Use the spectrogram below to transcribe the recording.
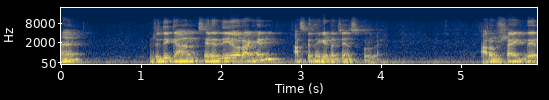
হ্যাঁ? যদি গান ছেড়ে দিয়েও রাখেন আজকে থেকে এটা চেঞ্জ করবেন। আরব শায়েকদের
